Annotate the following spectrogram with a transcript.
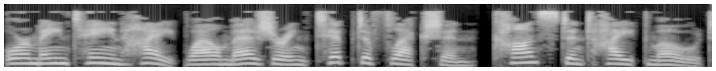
or maintain height while measuring tip deflection constant height mode.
